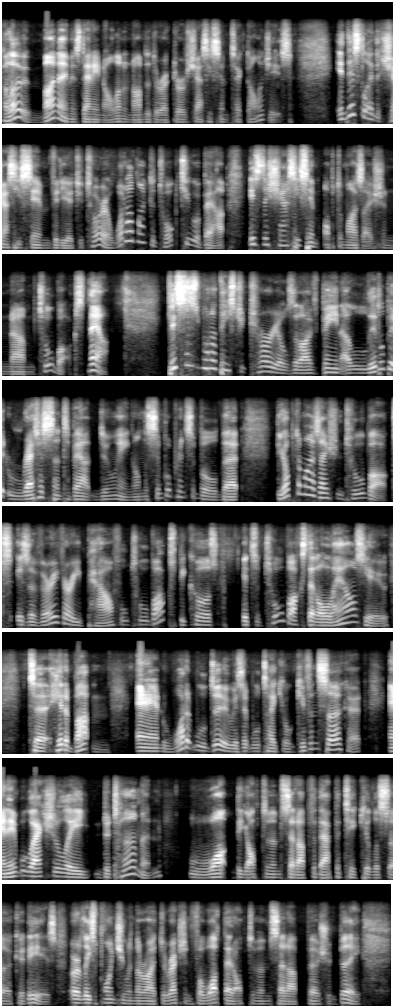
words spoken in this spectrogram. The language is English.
Hello, my name is Danny Nowlan and I'm the Director of ChassisSim Technologies. In this latest ChassisSim video tutorial, what I'd like to talk to you about is the ChassisSim Optimization um, Toolbox. Now, this is one of these tutorials that I've been a little bit reticent about doing on the simple principle that the optimization toolbox is a very, very powerful toolbox because it's a toolbox that allows you to hit a button and what it will do is it will take your given circuit and it will actually determine what the optimum setup for that particular circuit is, or at least point you in the right direction for what that optimum setup uh, should be.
